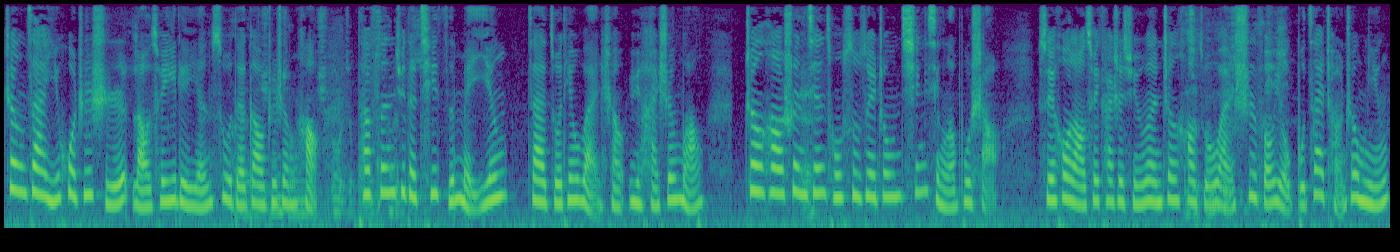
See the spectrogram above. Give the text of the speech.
正在疑惑之时，老崔一脸严肃地告知郑浩，他分居的妻子美英在昨天晚上遇害身亡。郑浩瞬间从宿醉中清醒了不少。随后，老崔开始询问郑浩昨晚是否有不在场证明。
